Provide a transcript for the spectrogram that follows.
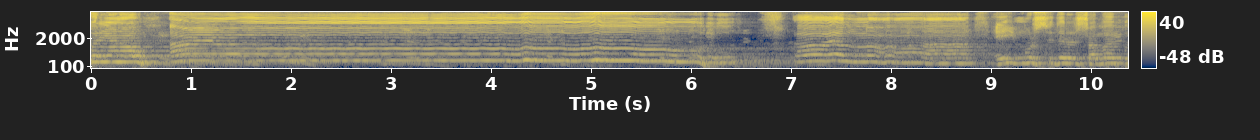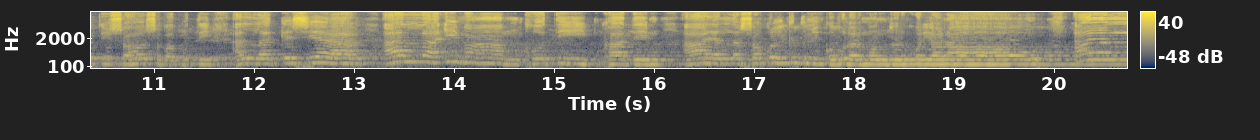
করিয়া নাও। এই মসজিদের সভাপতি সহ সভাপতি আল্লাহ কেশিয়ার আল্লাহ ইমাম, খতিব, খাদিম। আয় আল্লাহ, সকলকে তুমি কবুলার মঞ্জুর করিয়া নাও। আয় আল্লাহ।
